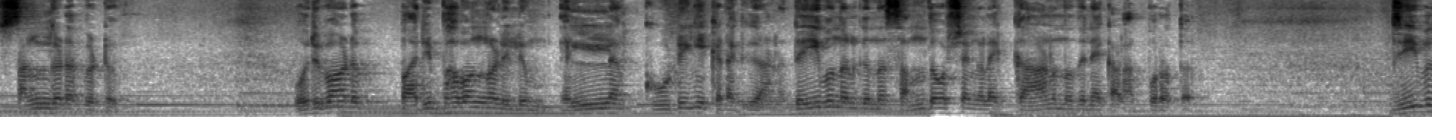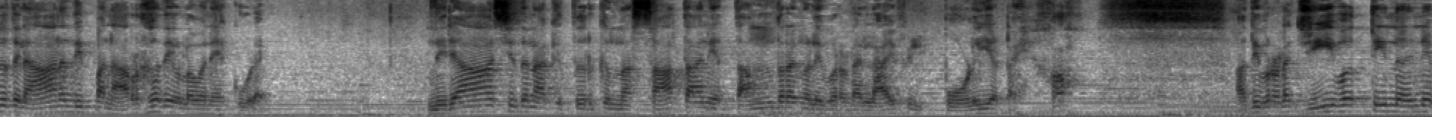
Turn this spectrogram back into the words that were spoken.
സങ്കടപ്പെട്ടും ഒരുപാട് പരിഭവങ്ങളിലും എല്ലാം കുടുങ്ങിക്കിടക്കുകയാണ്. ദൈവം നൽകുന്ന സന്തോഷങ്ങളെ കാണുന്നതിനേക്കാൾ അപ്പുറത്ത് ജീവിതത്തിൽ ആനന്ദിപ്പാൻ അർഹതയുള്ളവനെ കൂടെ നിരാശിതനാക്കി തീർക്കുന്ന സാത്താന്യ തന്ത്രങ്ങൾ ഇവരുടെ ലൈഫിൽ പൊളിയട്ടെ. ഹാ. അതിവരുടെ ജീവിതത്തിൽ നിന്ന് തന്നെ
